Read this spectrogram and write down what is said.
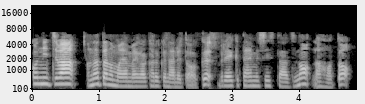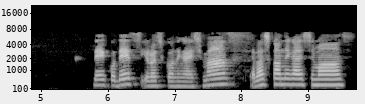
こんにちは。あなたのモヤモヤが軽くなるトーク、ブレイクタイムシスターズのなほと、れいこです。よろしくお願いします。よろしくお願いします。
